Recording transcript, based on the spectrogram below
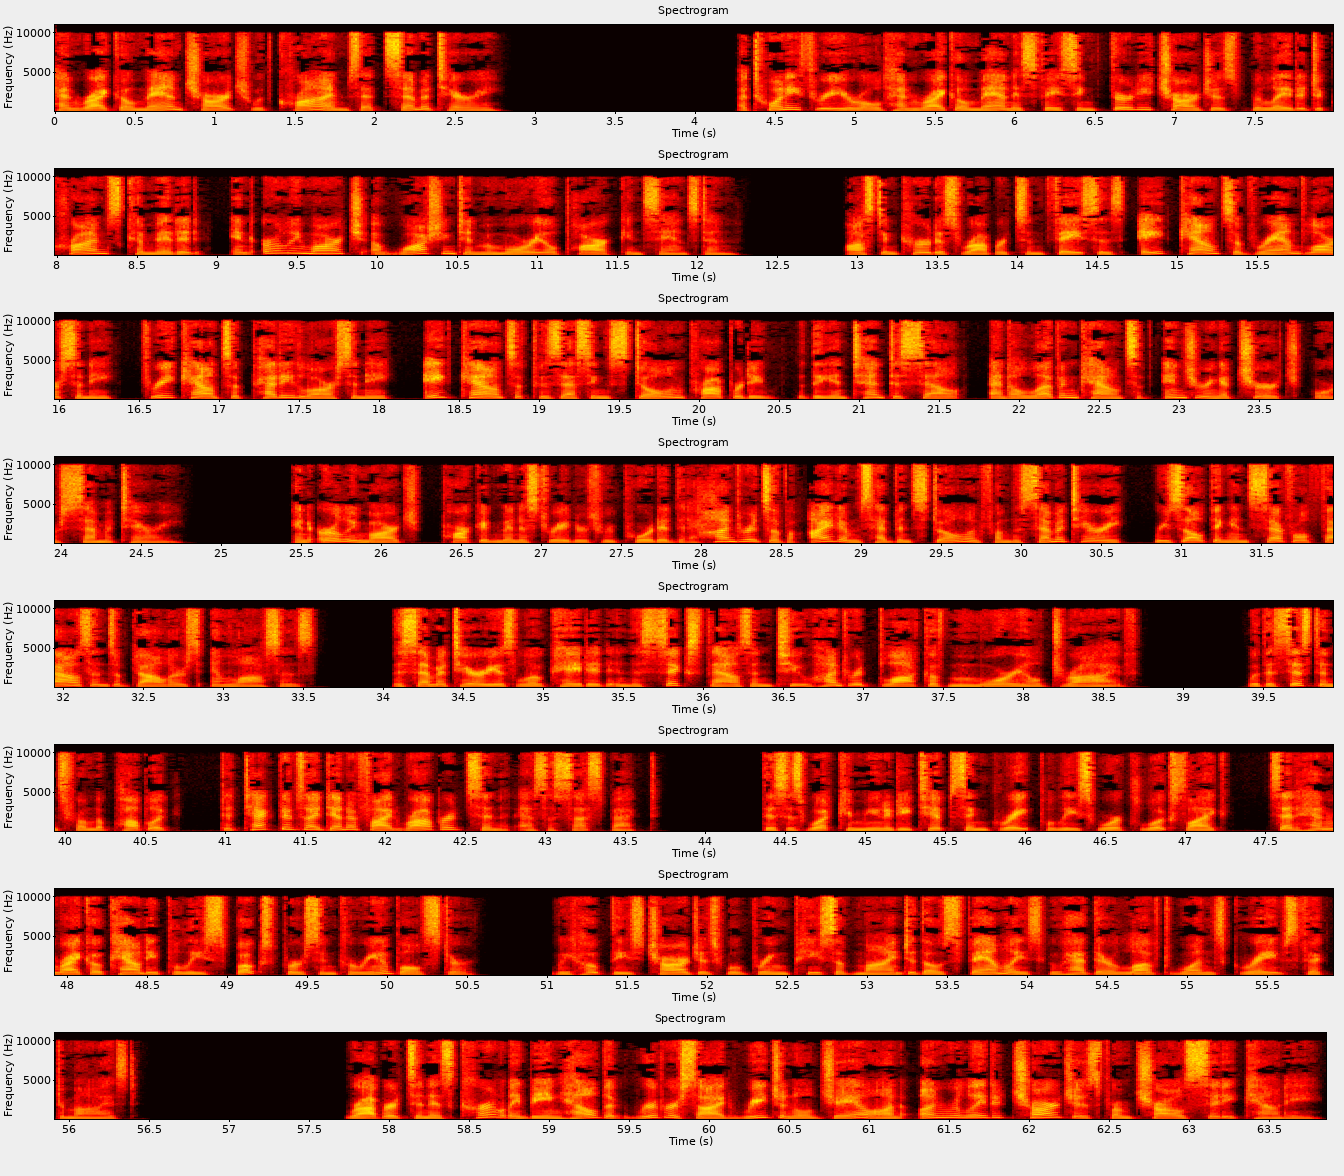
Henrico man charged with crimes at cemetery. A 23 year old Henrico man is facing 30 charges related to crimes committed in early March at Washington Memorial Park in Sandston. Austin Curtis Robertson faces 8 counts of grand larceny, 3 counts of petty larceny, 8 counts of possessing stolen property with the intent to sell, and 11 counts of injuring a church or cemetery. In early March, park administrators reported that hundreds of items had been stolen from the cemetery, resulting in several thousands of dollars in losses. The cemetery is located in the 6200 block of Memorial Drive. With assistance from the public, detectives identified Robertson as a suspect. This is what community tips and great police work looks like, said Henrico County Police spokesperson Karina Bolster. We hope these charges will bring peace of mind to those families who had their loved ones' graves victimized. Robertson is currently being held at Riverside Regional Jail on unrelated charges from Charles City County.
